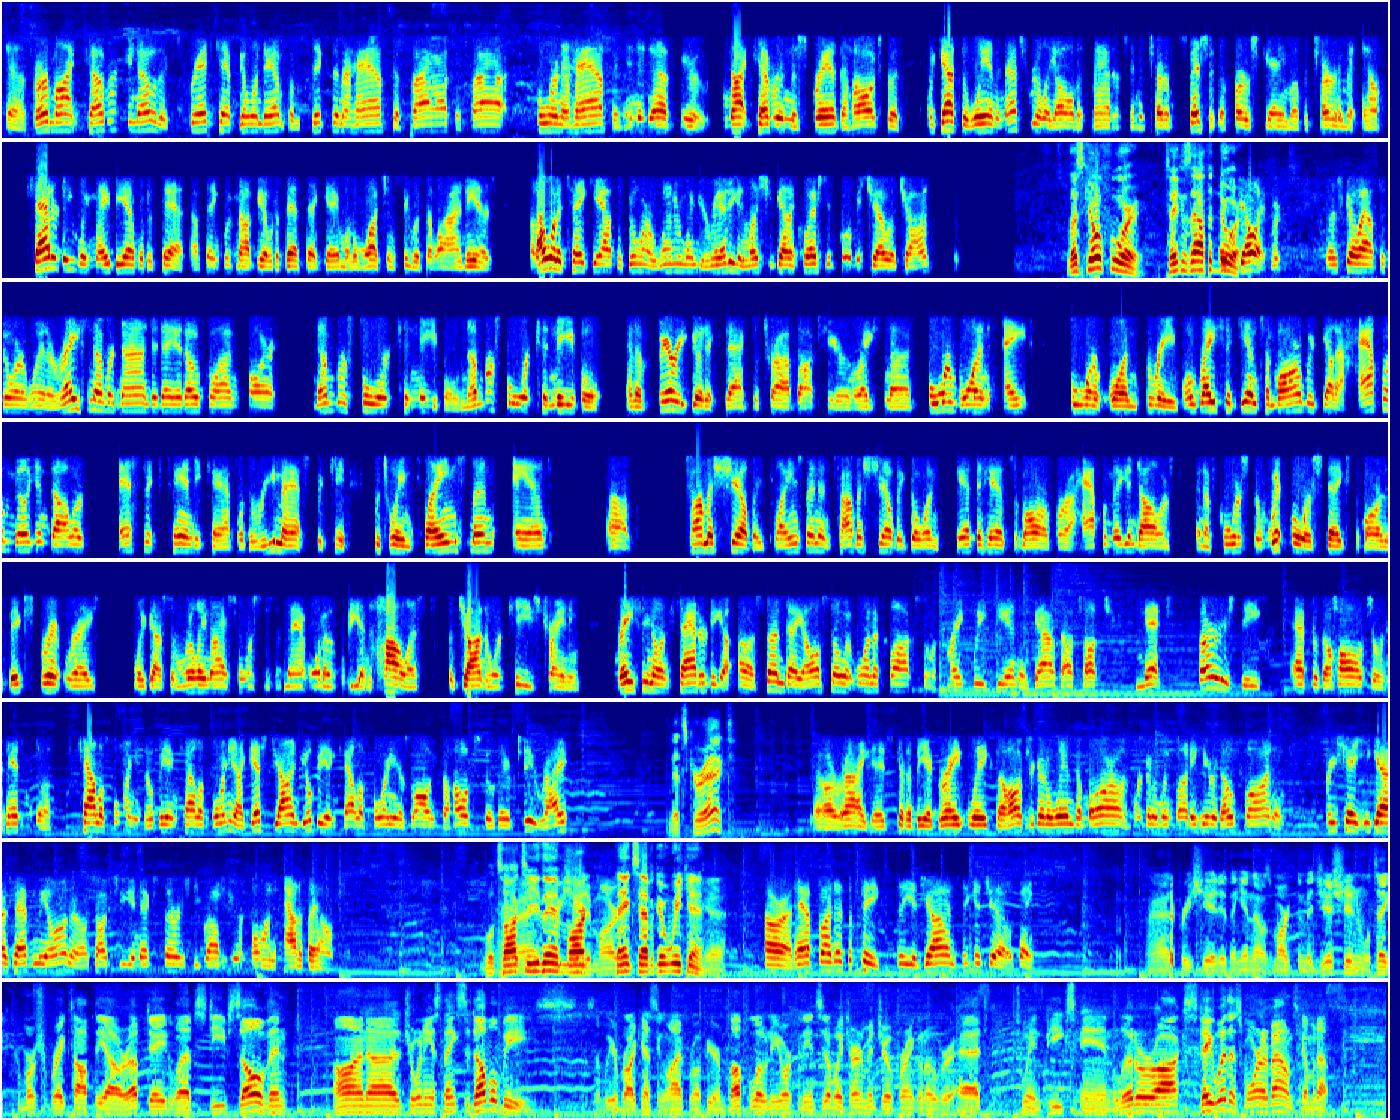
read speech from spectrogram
uh, Vermont covered, you know, the spread kept going down from six and a half to five to five, four and a half, and ended up you know, not covering the spread, the Hogs. But we got the win, and that's really all that matters in a tournament, especially the first game of a tournament. Now, Saturday we may be able to bet. I think we might be able to bet that game on a watch and see what the line is. But I want to take you out the door, winner, when you're ready. Unless you got a question for me, Joe or John. Let's go for it. Take us out the door. Let's go. Let's go out the door, winner. Race number nine today at Oaklawn Park. Number four, Knievel. Number four, Knievel, and a very good exacta try box here in race nine. Four one eight four one three. We'll race again tomorrow. We've got a half a million dollar Essex handicap with a rematch between between Plainsman and uh, Thomas Shelby. Plainsman and Thomas Shelby going head to head tomorrow for a half a million dollars. And of course, the Whitmore Stakes tomorrow, the big sprint race. We've got some really nice horses in that. One of them being Hollis, the John Ortiz training. Racing on Saturday, uh, Sunday also at one o'clock. So a great weekend. And guys, I'll talk to you next Thursday after the Hogs are heading to California. They'll be in California. I guess John, you'll be in California as long as the Hogs go there too, right? That's correct. All right. It's going to be a great week. The Hogs are going to win tomorrow, and we're going to win money here at Oaklawn. And appreciate you guys having me on. And I'll talk to you next Thursday right here on Out of Bounds. We'll talk All to you then, Mark. it, Mark. Thanks. Have a good weekend. Yeah. All right. Have fun at the peak. See you, John. See you, Joe. Thanks. All right, appreciate it. Again, that was Mark the Magician. We'll take a commercial break, top of the hour update. We'll have Steve Sullivan on uh, joining us thanks to Double B's. So we are broadcasting live from up here in Buffalo, New York for the NCAA tournament. Joe Franklin over at Twin Peaks and Little Rock. Stay with us. More out of bounds coming up.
